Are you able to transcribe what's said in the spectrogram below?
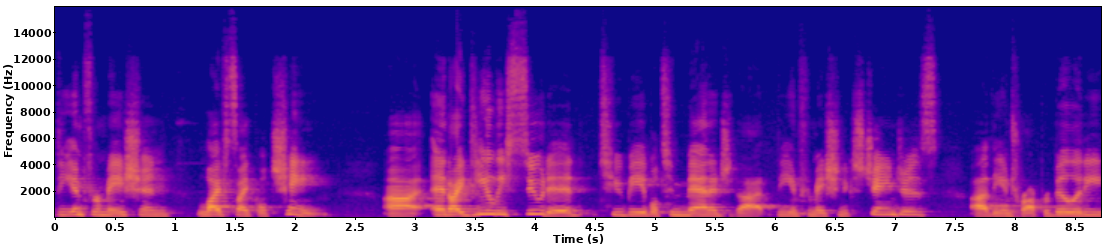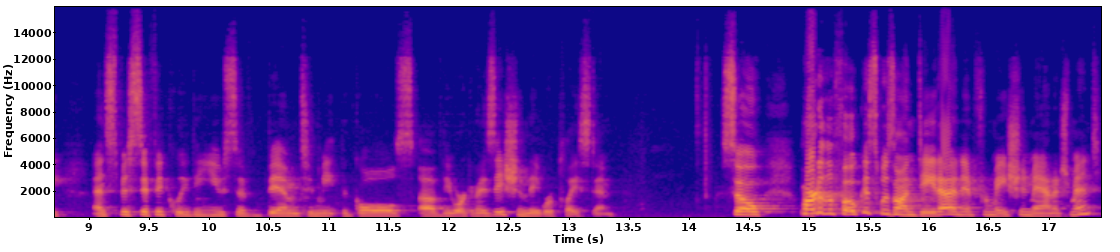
the information lifecycle chain. Uh, and ideally suited to be able to manage that, the information exchanges, uh, the interoperability, and specifically the use of BIM to meet the goals of the organization they were placed in. So part of the focus was on data and information management,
